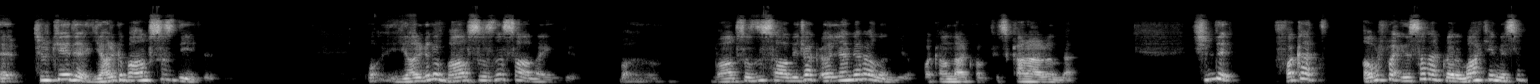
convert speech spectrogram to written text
e, Türkiye'de yargı bağımsız değildir. O, yargının bağımsızlığı sağlayın diyor. Bağımsızlığı sağlayacak önlemler alın diyor Bakanlar Komitesi kararında. Şimdi fakat Avrupa İnsan Hakları Mahkemesi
